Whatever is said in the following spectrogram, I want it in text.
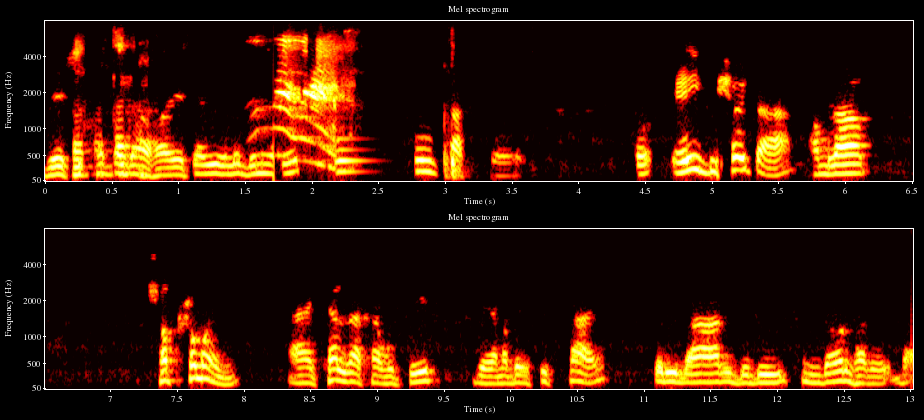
যে শিক্ষাটা দেওয়া হয় এটাই হলো দুনিয়াতে ফুল তো এই বিষয়টা আমরা সবসময় খেয়াল রাখা উচিত। যে আমাদের শিক্ষায় পরিবার যদি সুন্দরভাবে, বা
